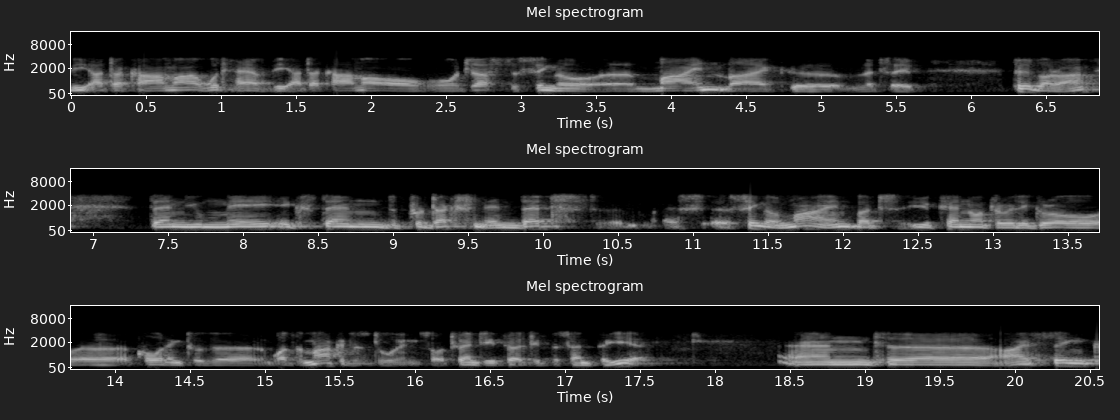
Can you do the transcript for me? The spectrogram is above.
the Atacama, would have the Atacama or, or just a single uh, mine like, uh, let's say, Pilbara, then you may extend the production in that uh, single mine, but you cannot really grow uh, according to the what the market is doing, so 20, 30 percent per year. And uh, I think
